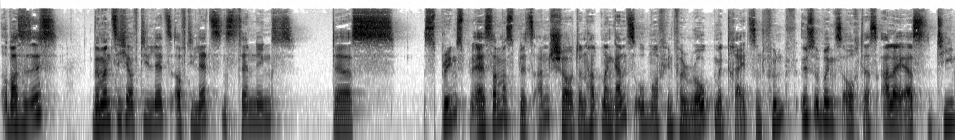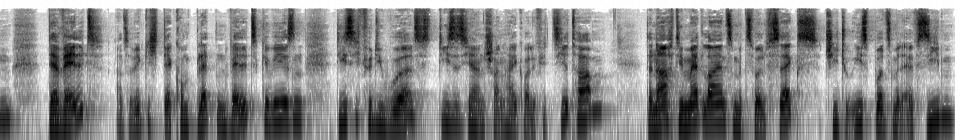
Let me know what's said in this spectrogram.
Was es ist, wenn man sich auf die, Letz auf die letzten Standings des Spring äh, Summer Splits anschaut, dann hat man ganz oben auf jeden Fall Rogue mit 13,5. Ist übrigens auch das allererste Team der Welt, also wirklich der kompletten Welt gewesen, die sich für die Worlds dieses Jahr in Shanghai qualifiziert haben. Danach die Mad Lions mit 12,6, G2 Esports mit 11,7,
